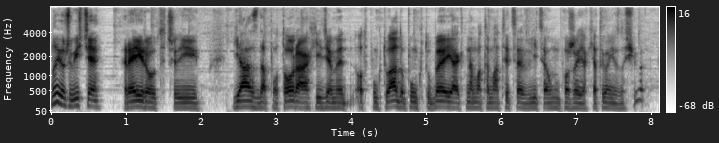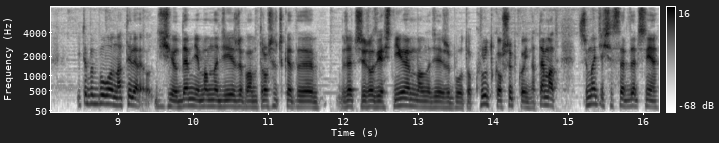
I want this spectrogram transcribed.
no i oczywiście railroad, czyli jazda po torach, jedziemy od punktu A do punktu B, jak na matematyce w liceum, Boże, jak ja tego nie znosiłem. I to by było na tyle dzisiaj ode mnie. Mam nadzieję, że Wam troszeczkę te rzeczy rozjaśniłem. Mam nadzieję, że było to krótko, szybko i na temat. Trzymajcie się serdecznie.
